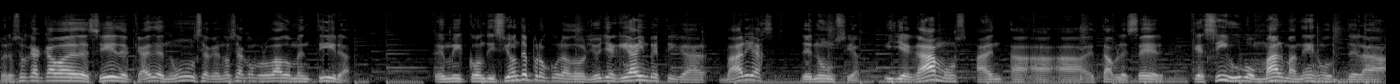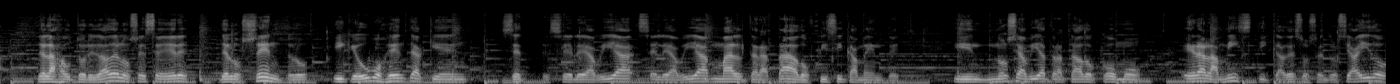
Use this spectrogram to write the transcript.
pero eso que acaba de decir de que hay denuncia, que no se ha comprobado, mentira. En mi condición de procurador, yo llegué a investigar varias denuncias y llegamos a, establecer que sí hubo mal manejo de, la, de las autoridades de los CCR, de los centros, y que hubo gente a quien se, le, había, se le había maltratado físicamente y no se había tratado como era la mística de esos centros. Se ha ido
